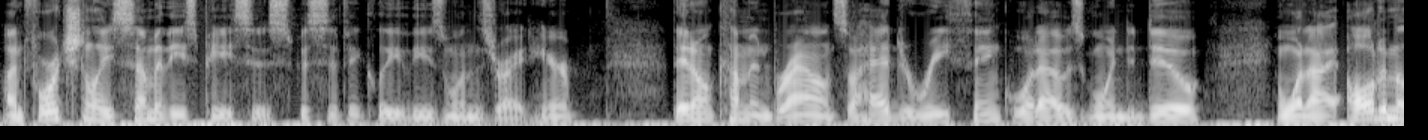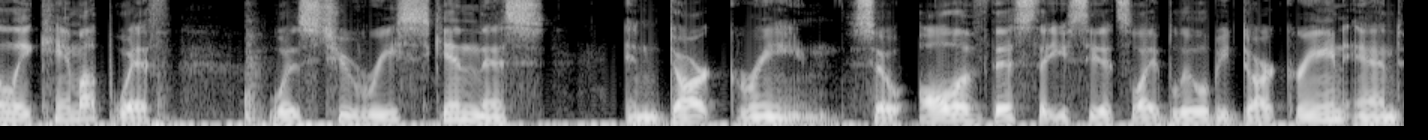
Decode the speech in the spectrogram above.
Unfortunately, some of these pieces, specifically these ones right here, they don't come in brown, so I had to rethink what I was going to do. And what I ultimately came up with was to reskin this in dark green. So all of this that you see that's light blue will be dark green and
